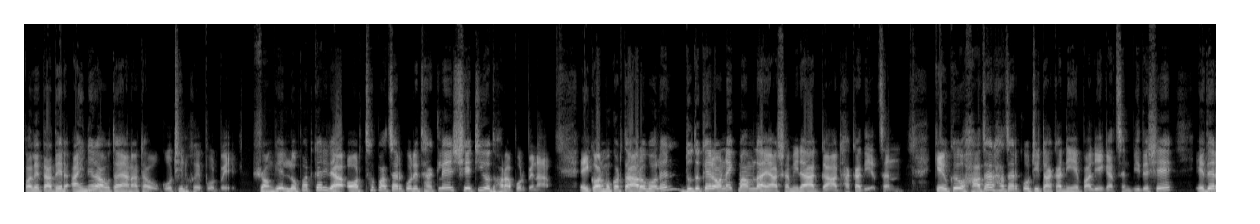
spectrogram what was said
ফলে তাদের আইনের আওতায় আনাটাও কঠিন হয়ে পড়বে। সঙ্গে লোপাটকারীরা অর্থ পাচার করে থাকলে সেটিও ধরা পড়বে না। এই কর্মকর্তা আরও বলেন, দুদকের অনেক মামলায় আসামিরা গা ঢাকা দিয়েছেন। কেউ কেউ হাজার হাজার কোটি টাকা নিয়ে পালিয়ে গেছেন বিদেশে। এদের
